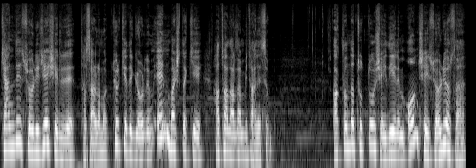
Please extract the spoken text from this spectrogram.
kendi söyleyeceği şeyleri tasarlamak. Türkiye'de gördüğüm en baştaki hatalardan bir tanesi bu. Aklında tuttuğu şey diyelim 10 şey söylüyorsa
